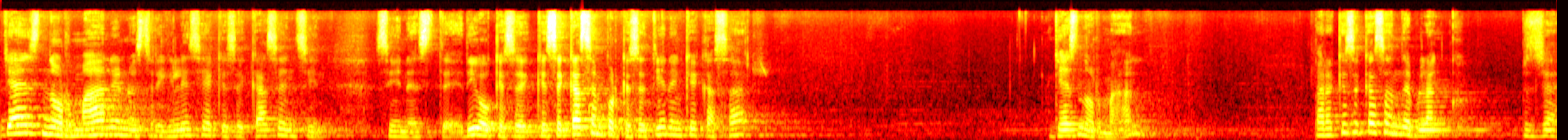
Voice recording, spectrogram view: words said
Ya es normal en nuestra iglesia que se casen sin, sin este, digo, que se, que se casen porque se tienen que casar. Ya es normal. ¿Para qué se casan de blanco? Pues ya,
